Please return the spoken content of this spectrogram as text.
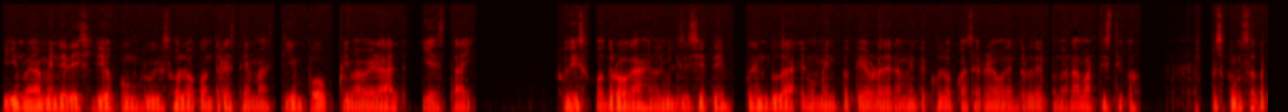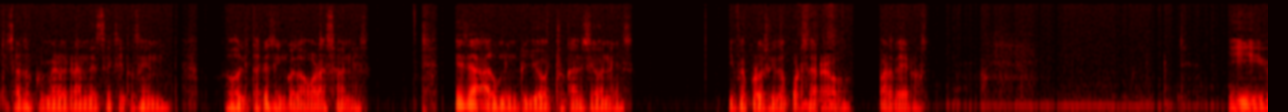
y nuevamente decidió concluir solo con tres temas, Tiempo, Primaveral y Stay. Su disco Droga en 2017 fue sin duda el momento que verdaderamente colocó a Cerreo dentro del panorama artístico, pues comenzó a cotizar sus primeros grandes éxitos en solitarios sin colaboraciones. Ese álbum incluyó ocho canciones y fue producido por Cerreo Parderos. Y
